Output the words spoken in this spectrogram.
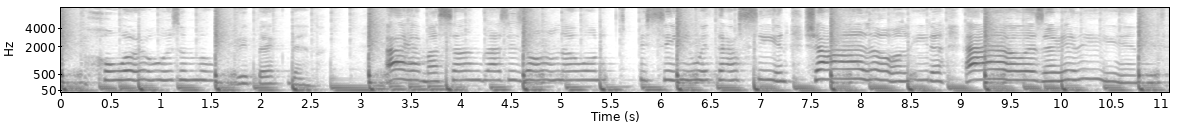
The whole world was a movie back then. I had my sunglasses on, I wanted to be seen without seeing Shiloh leader. I wasn't really in it.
